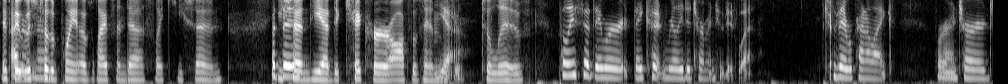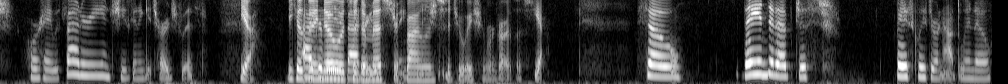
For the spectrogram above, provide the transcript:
If I it was know. to the point of life and death, like he said, But he the said he had to kick her off of him Yeah. to, to live. police said they were they couldn't really determine who did what. So they were kind of like, we're gonna charge Jorge with battery, and she's gonna get charged with Yeah. Because they know it's a domestic violence situation, regardless. Yeah. So they ended up just basically thrown out the window,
